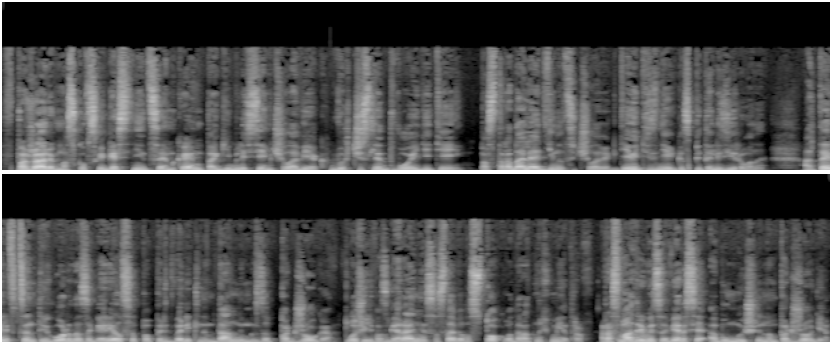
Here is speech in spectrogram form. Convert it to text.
В пожаре в московской гостинице МКМ погибли 7 человек, в их числе двое детей. Пострадали 11 человек, 9 из них госпитализированы. Отель в центре города загорелся по предварительным данным из-за поджога. Площадь возгорания составила 100 квадратных метров. Рассматривается версия об умышленном поджоге.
